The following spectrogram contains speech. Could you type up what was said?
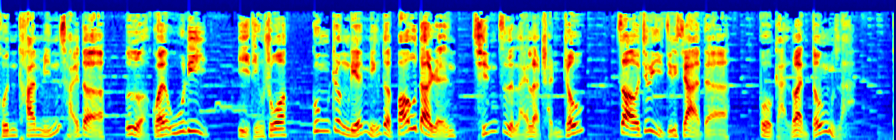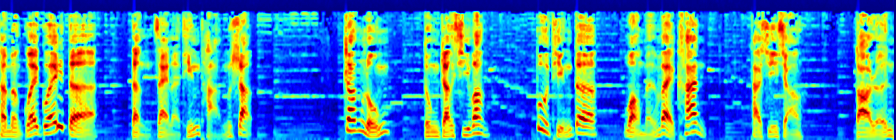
吞贪民财的恶官污吏一听说公正廉明的包大人亲自来了陈州，早就已经吓得不敢乱动了。他们乖乖的等在了厅堂上。张龙东张西望，不停的往门外看。他心想：大人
